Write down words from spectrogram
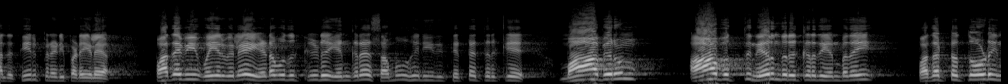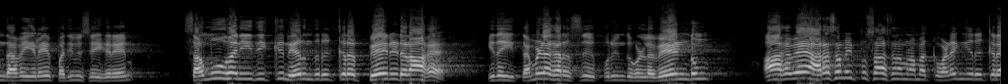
அந்த தீர்ப்பின் அடிப்படையிலே பதவி உயர்விலே இடஒதுக்கீடு என்கிற சமூக நீதி திட்டத்திற்கு மாபெரும் ஆபத்து நேர்ந்திருக்கிறது என்பதை பதட்டத்தோடு இந்த அவையிலே பதிவு செய்கிறேன். சமூக நீதிக்கு நேர்ந்திருக்கிற பேரிடராக இதை தமிழக அரசு புரிந்து கொள்ள வேண்டும். ஆகவே அரசமைப்பு சாசனம் நமக்கு வழங்கியிருக்கிற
